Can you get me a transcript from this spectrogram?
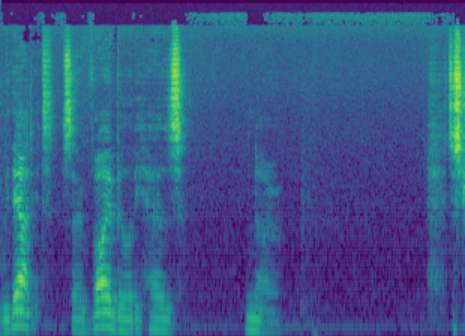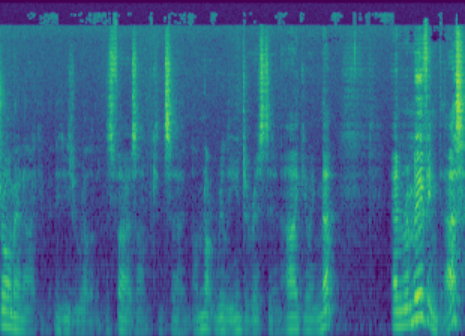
without it. So viability has no. It's a straw man argument it is irrelevant as far as I'm concerned. I'm not really interested in arguing that. And removing that,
